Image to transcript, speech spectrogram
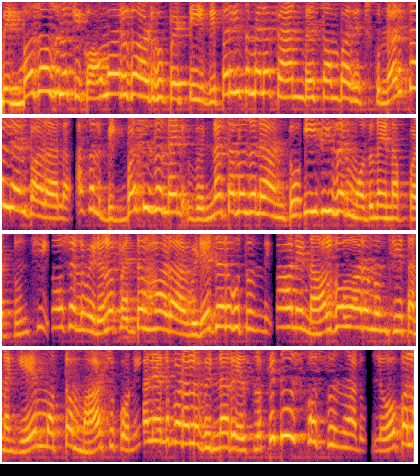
బిగ్ బాస్ హౌస్లోకి కామర్గా అడుగు పెట్టి విపరీతమైన ఫ్యాన్ బేస్ సంపాదించుకున్నాడు కళ్యాణ్ పాడాల. అసలు Bigg Boss season nine winner తనుజనే అంటూ ఈ సీజన్ మొదలైనప్పటి నుంచి సోషల్ మీడియాలో పెద్ద హడావిడే జరుగుతుంది. కానీ నాలుగో వారం నుంచి తన గేమ్ మొత్తం మార్చుకొని కళ్యాణ్ పడాల విన్నర్ రేస్లోకి దూసుకొస్తున్నాడు. లోపల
